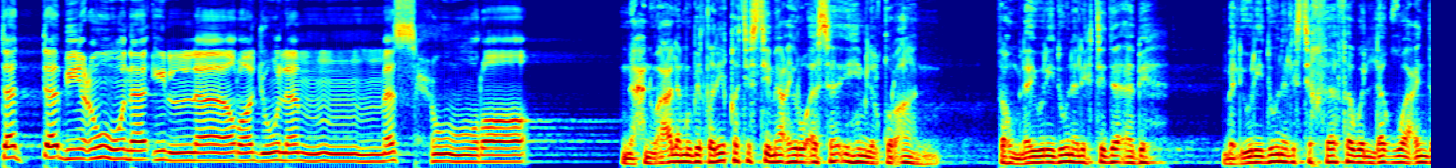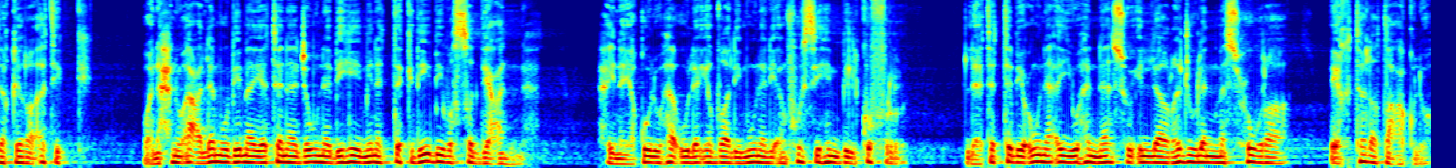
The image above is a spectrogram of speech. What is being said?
تتبعون إلا رجلا مسحورا. نحن أعلم بطريقة استماع رؤسائهم للقرآن فهم لا يريدون الاهتداء به بل يريدون الاستخفاف واللغو عند قراءتك. ونحن أعلم بما يتناجون به من التكذيب والصد عنه. حين يقول هؤلاء الظالمون لأنفسهم بالكفر لا تتبعون أيها الناس إلا رجلا مسحورا اختلط عقله.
